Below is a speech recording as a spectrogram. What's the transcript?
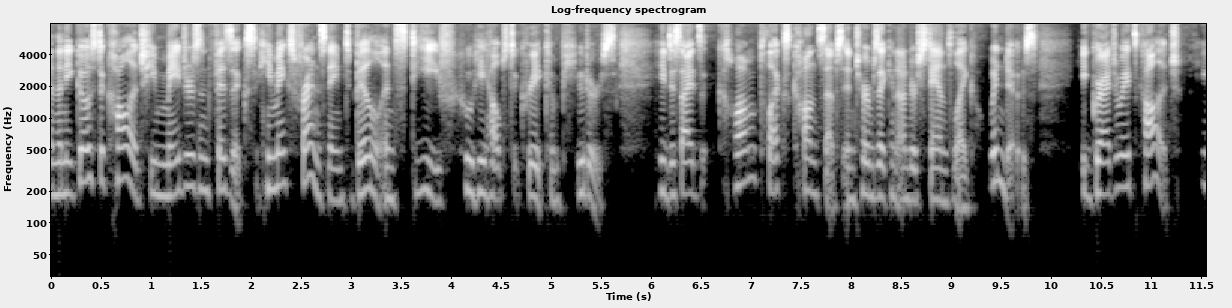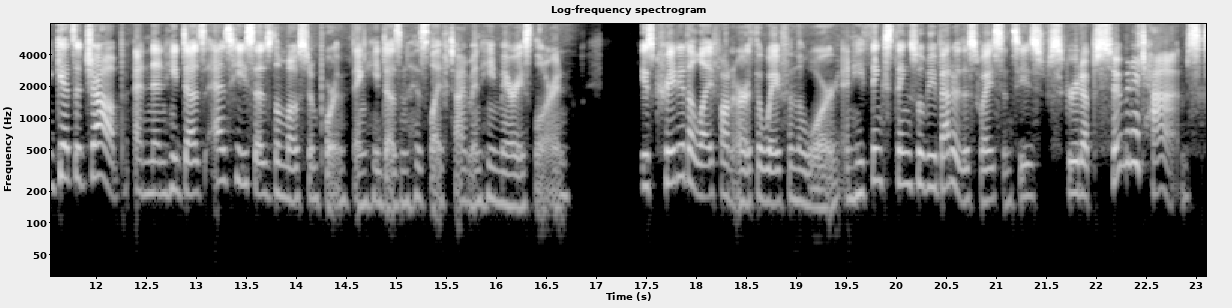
and then he goes to college. He majors in physics. He makes friends named Bill and Steve, who he helps to create computers. He decides complex concepts in terms they can understand, like Windows. He graduates college. He gets a job, and then he does, as he says, the most important thing he does in his lifetime, and he marries Lauren. He's created a life on Earth away from the war, and he thinks things will be better this way since he's screwed up so many times.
